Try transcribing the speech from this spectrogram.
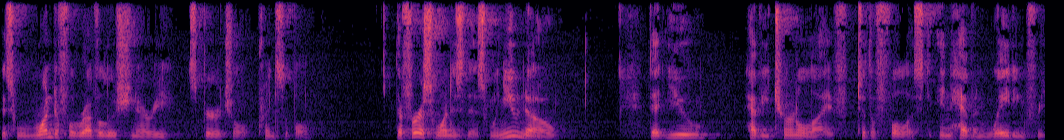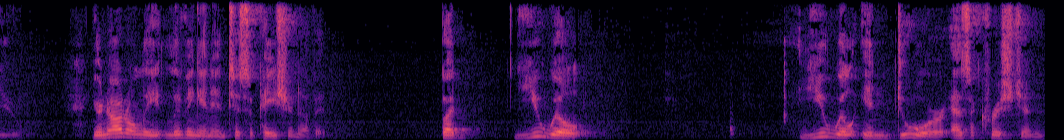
this wonderful revolutionary spiritual principle. The first one is this when you know that you have eternal life to the fullest in heaven waiting for you, you're not only living in anticipation of it, but you will you will endure as a Christian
